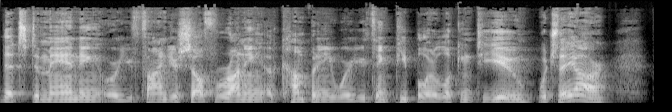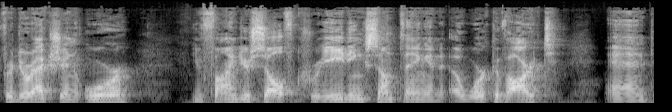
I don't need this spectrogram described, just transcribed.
that's demanding, or you find yourself running a company where you think people are looking to you, which they are, for direction, or you find yourself creating something and a work of art and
